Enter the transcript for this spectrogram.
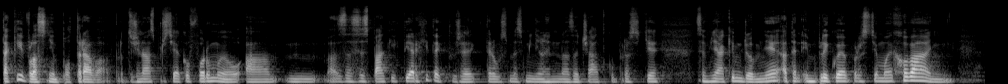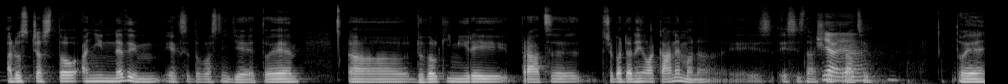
taky vlastně potrava, protože nás prostě jako formují a, mm, a zase zpátky k té architektuře, kterou jsme zmínili na začátku, prostě jsem v nějakém domě a ten implikuje prostě moje chování a dost často ani nevím, jak se to vlastně děje. To je uh, do velké míry práce třeba Daniela Kahnemana, jestli znáš jeho práci. Jo. To je,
